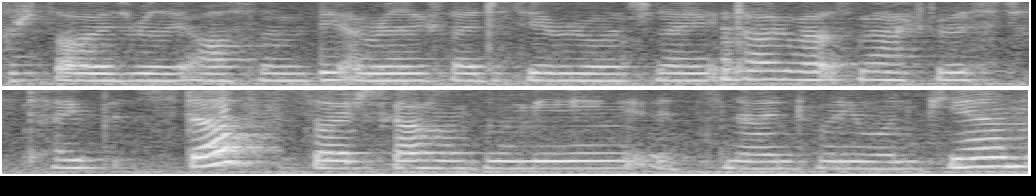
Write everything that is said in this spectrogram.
which is always really awesome. I'm really excited to see everyone tonight and talk about some activist type stuff. So I just got home from the meeting, it's 9.21 p.m.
